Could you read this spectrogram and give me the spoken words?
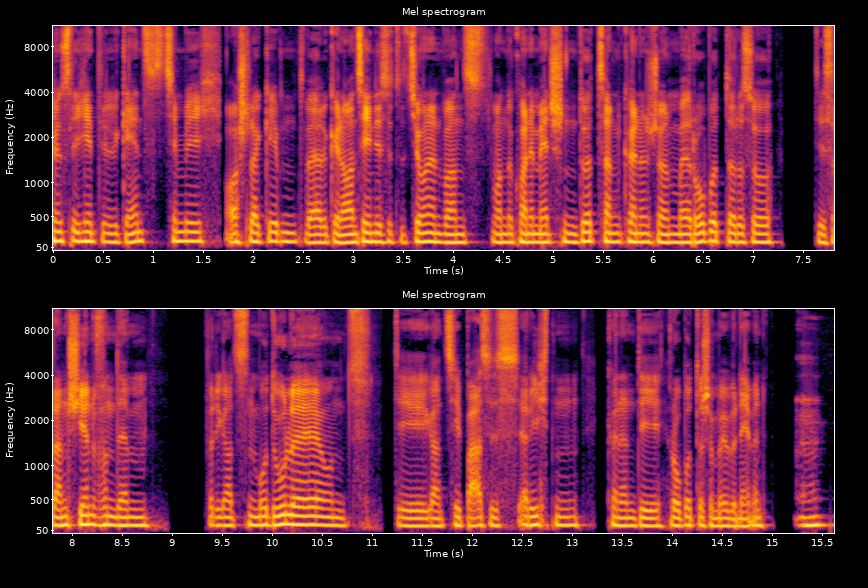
künstliche Intelligenz ziemlich ausschlaggebend, weil genau in den Situationen, wenn noch keine Menschen dort sind, können schon mal Roboter oder so das Rangieren von dem, von die ganzen Module und die ganze Basis errichten, können die Roboter schon mal übernehmen. Mhm.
